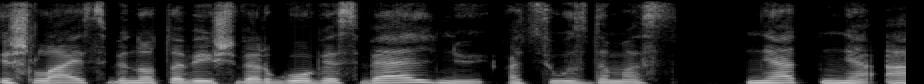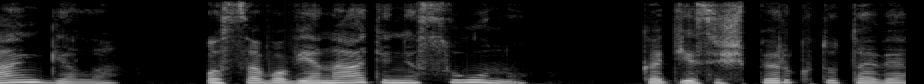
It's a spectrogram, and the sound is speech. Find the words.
Išlaisvino tave iš vergovės velniui, atsiūsdamas net ne angelą, o savo vienatinį sūnų, kad jis išpirktų tave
